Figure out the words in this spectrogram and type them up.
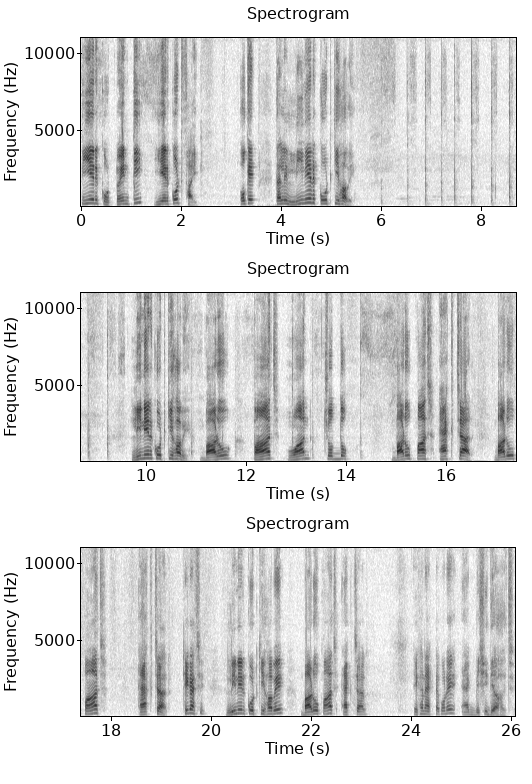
টি এর কোড টোয়েন্টি ই এর কোড ফাইভ ওকে তাহলে লিনের কোড কি হবে? লিনের কোড কি হবে? বারো, পাঁচ ওয়ান চোদ্দ। বারো, পাঁচ, এক, চার। বারো, পাঁচ, এক, চার। ঠিক আছে? লিনের কোড কি হবে? বারো পাঁচ এক চার। এখানে একটা করে এক বেশি দেওয়া হয়েছে।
